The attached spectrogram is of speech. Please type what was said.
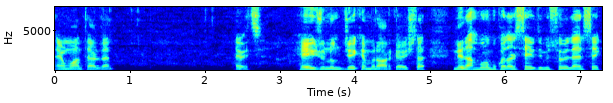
envanterden. Evet. Heyju'nun Jackhammer'ı arkadaşlar. Neden bunu bu kadar sevdiğimi söylersek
